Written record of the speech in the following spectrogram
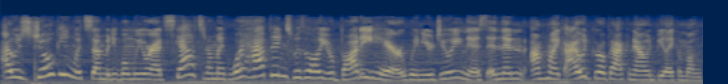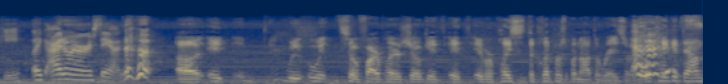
I was joking with somebody when we were at Scouts, and I'm like, what happens with all your body hair when you're doing this? And then I'm like, I would grow back now and be like a monkey. Like I don't understand. Uh, it, it we, we so fire players joke it, it, it replaces the clippers but not the razor. It'll take it down.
